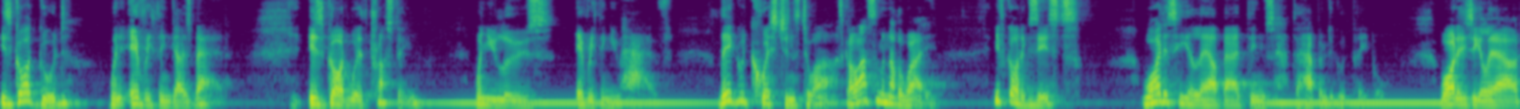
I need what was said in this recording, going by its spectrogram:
Is God good when everything goes bad? Is God worth trusting when you lose everything you have? They're good questions to ask. I'll ask them another way. If God exists, why does He allow bad things to happen to good people? Why does He allow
